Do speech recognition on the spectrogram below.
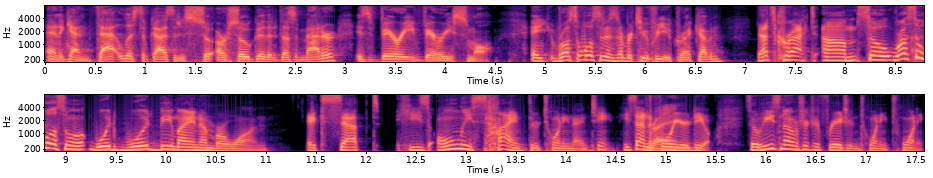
And again, that list of guys that is so, are so good that it doesn't matter is very, very small. And Russell Wilson is number two for you, correct, Kevin? That's correct. Um, so Russell Wilson would would be my number one, except he's only signed through 2019. He signed a Right. four year deal, so he's an unrestricted free agent in 2020.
